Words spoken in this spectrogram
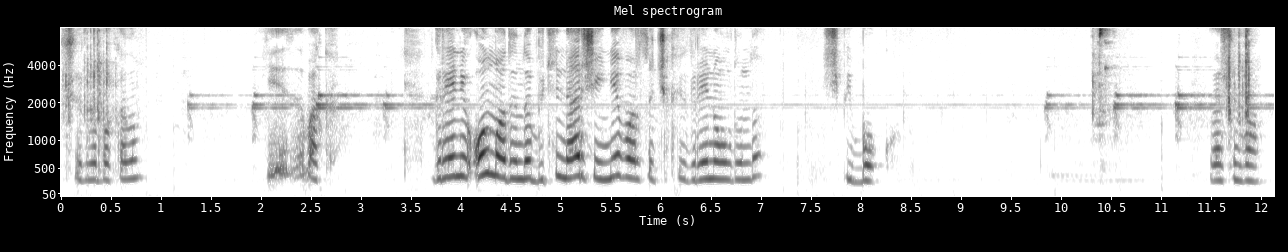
Şurada bakalım. Yes, bak. Granny olmadığında bütün her şey ne varsa çıkıyor. Granny olduğunda hiçbir bok. Ver şunu bana.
